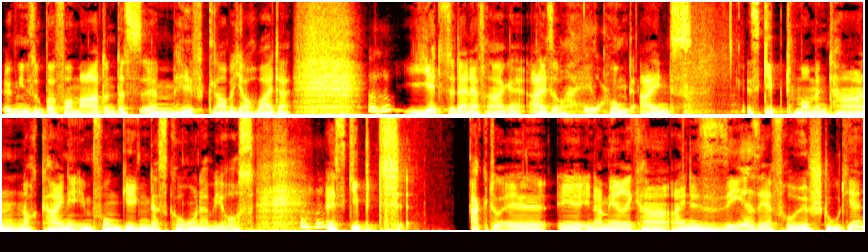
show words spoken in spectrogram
irgendwie ein super Format und das ähm, hilft, glaube ich, auch weiter. Mhm. Jetzt zu deiner Frage. Also, ja. Punkt eins. Es gibt momentan noch keine Impfung gegen das Coronavirus. Mhm. Es gibt aktuell äh, in Amerika eine sehr, sehr frühe Studie,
